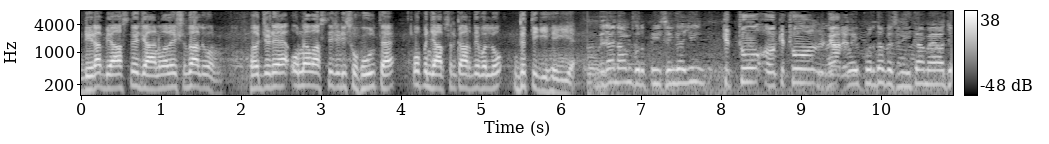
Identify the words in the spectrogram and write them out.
ਡੇਰਾ ਬਿਆਸ ਤੇ ਜਾਣ ਵਾਲੇ ਸ਼ਰਧਾਲੂਆਂ ਨੂੰ ਜਿਹੜੇ ਹੈ ਉਹਨਾਂ ਵਾਸਤੇ ਜਿਹੜੀ ਸਹੂਲਤ ਹੈ ਉਹ ਪੰਜਾਬ ਸਰਕਾਰ ਦੇ ਵੱਲੋਂ ਦਿੱਤੀ ਗਈ ਹੈਗੀ ਹੈ। ਮੇਰਾ ਨਾਮ ਗੁਰਪ੍ਰੀਤ ਸਿੰਘ ਹੈ ਜੀ। ਕਿੱਥੋਂ ਕਿੱਥੋਂ ਮੈਂ ਫਿਰੋਜ਼ਪੁਰ ਦਾ ਵਸਨੀਕ ਹਾਂ ਮੈਂ ਅੱਜ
